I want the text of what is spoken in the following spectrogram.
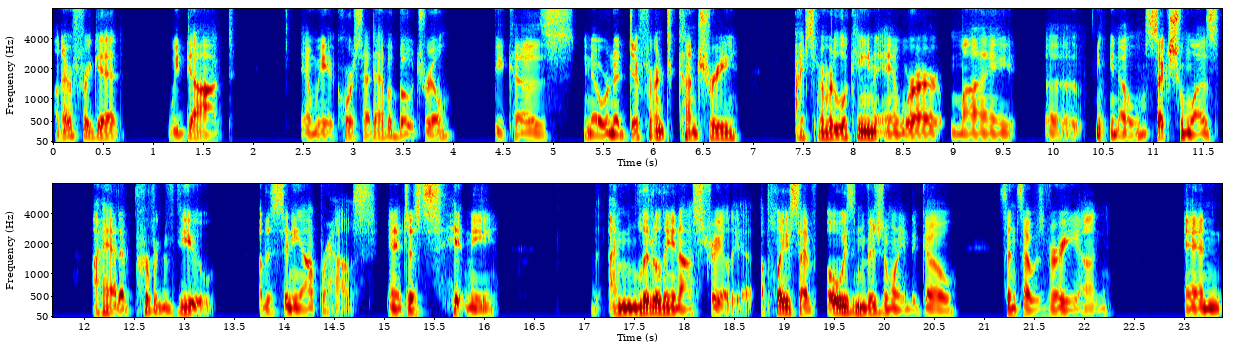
I'll never forget we docked and we of course had to have a boat drill because you know we're in a different country. I just remember looking and where my uh, you know section was, I had a perfect view of the Sydney Opera House, and it just hit me. I'm literally in Australia, a place I've always envisioned wanting to go since I was very young. And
